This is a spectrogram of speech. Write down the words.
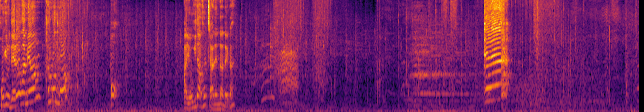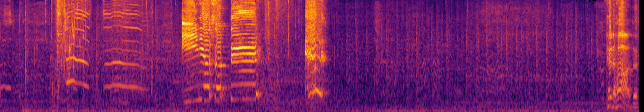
거기로 내려가면 한 번 더? 어? 아 여기다 설치 안 했나 내가? 헤드 하드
